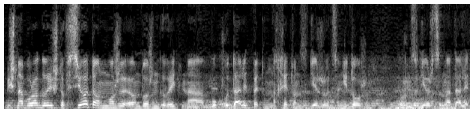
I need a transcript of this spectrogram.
Мишна Бура говорит, что все это он, может, он должен говорить на букву далит, поэтому на хет он задерживаться не должен. Должен задерживаться на далит.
